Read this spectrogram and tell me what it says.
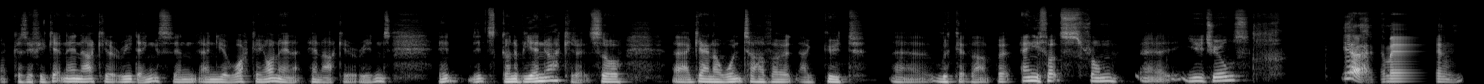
Because if you're getting inaccurate readings and, and you're working on in, inaccurate readings, it, it's going to be inaccurate. So uh, again, I want to have a, a good uh, look at that. But any thoughts from uh, you, Jules? Yeah, I mean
